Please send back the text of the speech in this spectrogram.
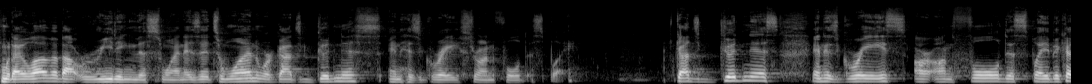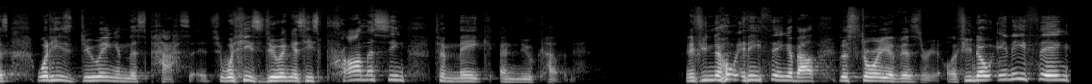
what I love about reading this one is it's one where God's goodness and his grace are on full display. God's goodness and his grace are on full display because what he's doing in this passage, what he's doing is he's promising to make a new covenant. And if you know anything about the story of Israel, if you know anything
